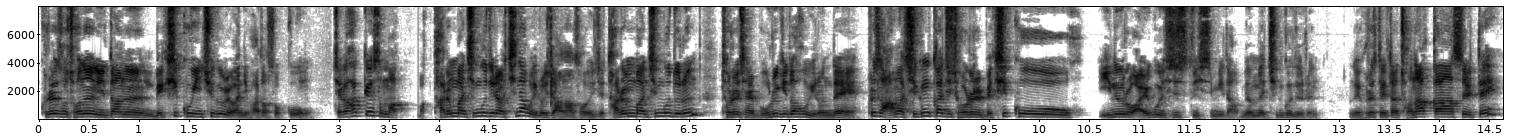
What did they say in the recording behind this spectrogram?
그래서 저는 일단은 멕시코인 취급을 많이 받았었고, 제가 학교에서 막, 막 다른 반 친구들이랑 친하고 이러지 않아서 이제 다른 반 친구들은 저를 잘 모르기도 하고 이런데, 그래서 아마 지금까지 저를 멕시코인으로 알고 있을 수도 있습니다. 몇몇 친구들은. 네, 그래서 일단 전학 갔을 때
